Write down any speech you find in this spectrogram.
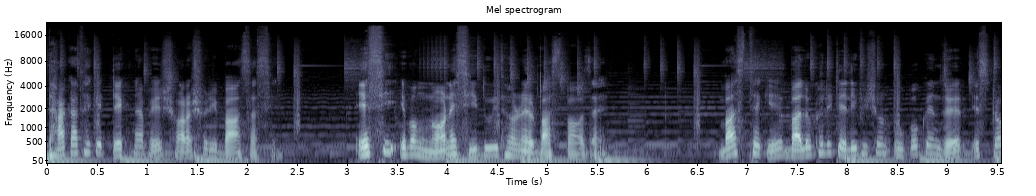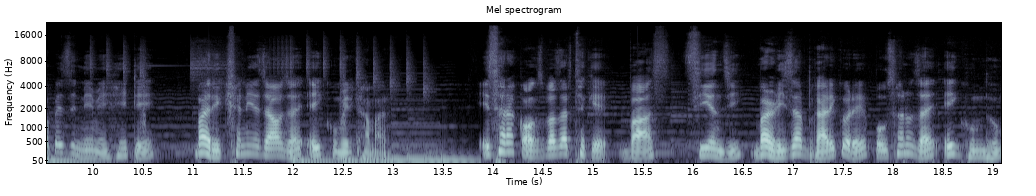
ঢাকা থেকে টেকনাফে সরাসরি বাস আছে এসি এবং নন এসি দুই ধরনের বাস পাওয়া যায়। বাস থেকে বালুখালী টেলিভিশন উপকেন্দ্রের স্টপেজে নেমে হেঁটে বা রিক্সা নিয়ে যাওয়া যায় এই কুমির খামার। এছাড়া কক্সবাজার থেকে বাস সিএনজি বা রিজার্ভ গাড়ি করে পৌঁছানো যায় এই ঘুমধুম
